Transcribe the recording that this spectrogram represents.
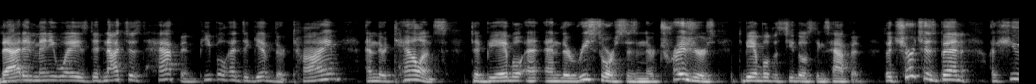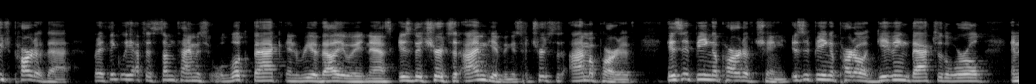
That in many ways did not just happen. People had to give their time and their talents to be able and, and their resources and their treasures to be able to see those things happen. The church has been a huge part of that. But I think we have to sometimes look back and reevaluate and ask, is the church that I'm giving, is the church that I'm a part of, is it being a part of change? Is it being a part of giving back to the world? And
